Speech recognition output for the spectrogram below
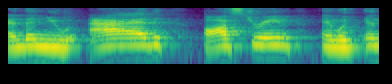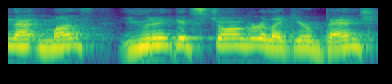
And then you add Ostarine, and within that month, you didn't get stronger, like your bench,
